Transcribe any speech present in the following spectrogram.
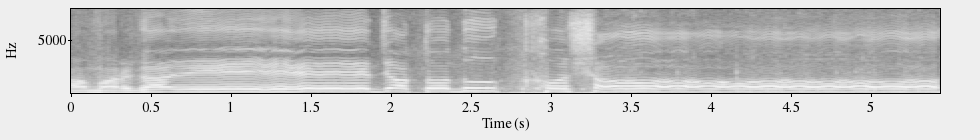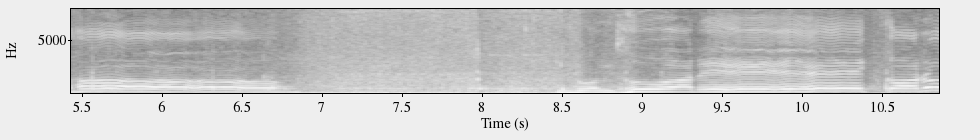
আমার গায়ে যত দুঃখ স বন্ধু, আরে করো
